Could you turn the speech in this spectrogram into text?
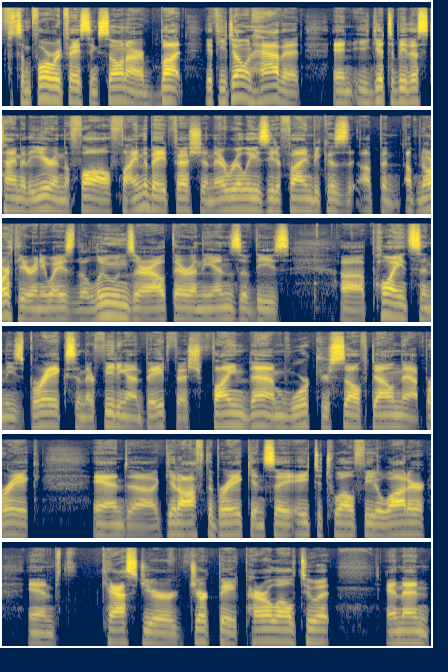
some forward-facing sonar, but if you don't have it and you get to be this time of the year in the fall, find the bait fish, and they're real easy to find because up in up north here anyways, the loons are out there on the ends of these uh, points and these breaks and they're feeding on bait fish, find them, work yourself down that break and uh, get off the break in say 8 to 12 feet of water and cast your jerk bait parallel to it and then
